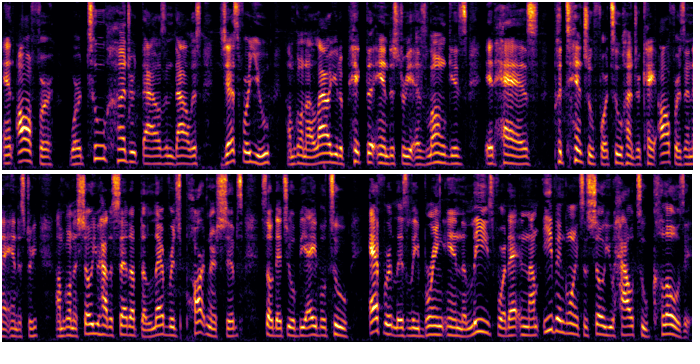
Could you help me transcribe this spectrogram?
an offer worth $200,000 just for you. I'm going to allow you to pick the industry as long as it has potential for 200K offers in that industry. I'm going to show you how to set up the leverage partnerships so that you'll be able to effortlessly bring in the leads for that. And I'm even going to show you how to close it.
